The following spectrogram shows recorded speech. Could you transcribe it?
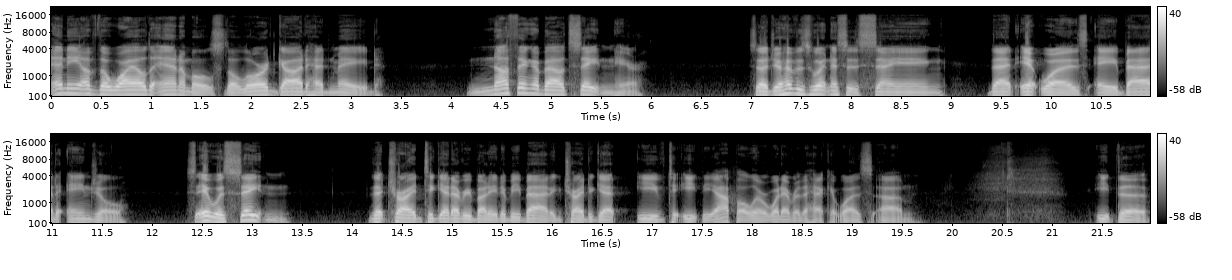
any of the wild animals the Lord God had made. Nothing about Satan here. So Jehovah's Witness is saying that it was a bad angel. It was Satan that tried to get everybody to be bad. He tried to get Eve to eat the apple or whatever the heck it was. Um, eat the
